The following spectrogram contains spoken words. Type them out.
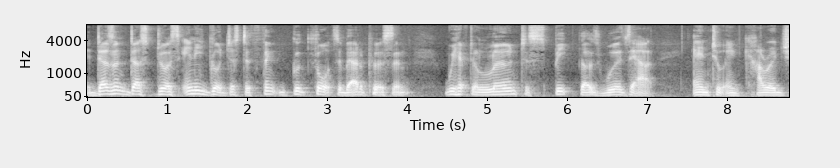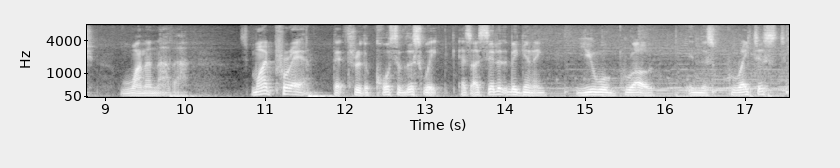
It doesn't just do us any good just to think good thoughts about a person. We have to learn to speak those words out and to encourage one another. It's my prayer that through the course of this week, as I said at the beginning, you will grow in this greatest,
